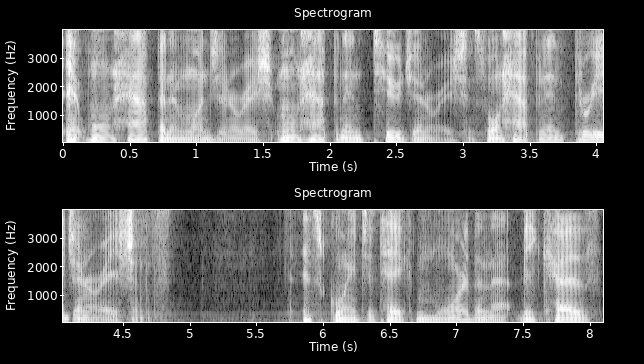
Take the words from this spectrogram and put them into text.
it won't happen in one generation, it won't happen in two generations, it won't happen in three generations. It's going to take more than that because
